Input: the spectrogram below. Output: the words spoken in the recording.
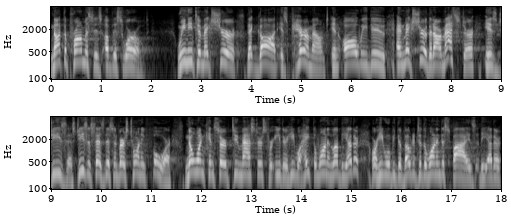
not the promises of this world. We need to make sure that God is paramount in all we do and make sure that our master is Jesus. Jesus says this in verse 24 No one can serve two masters, for either he will hate the one and love the other, or he will be devoted to the one and despise the other.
